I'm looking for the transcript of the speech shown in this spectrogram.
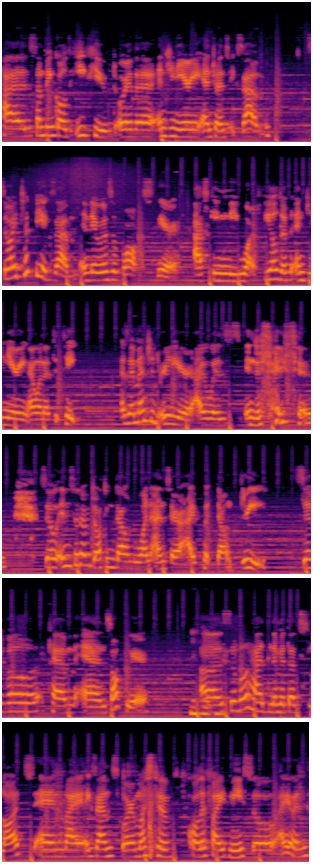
has something called E Cubed or the Engineering Entrance Exam. So I took the exam, and there was a box there asking me what field of engineering I wanted to take. As I mentioned earlier, I was indecisive. So instead of jotting down one answer, I put down three civil, chem, and software. Mhm. Uh, civil had limited slots, and my exam score must have qualified me. So, ayun,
